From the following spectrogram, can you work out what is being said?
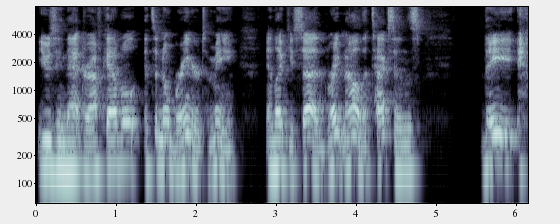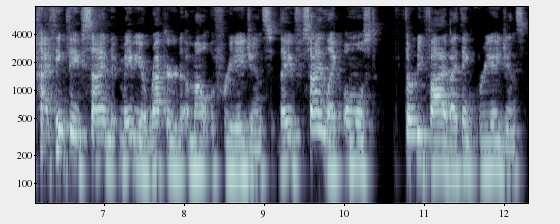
using that draft capital, it's a no brainer to me. And like you said, right now the Texans, they I think they've signed maybe a record amount of free agents. They've signed like almost 35, I think, free agents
